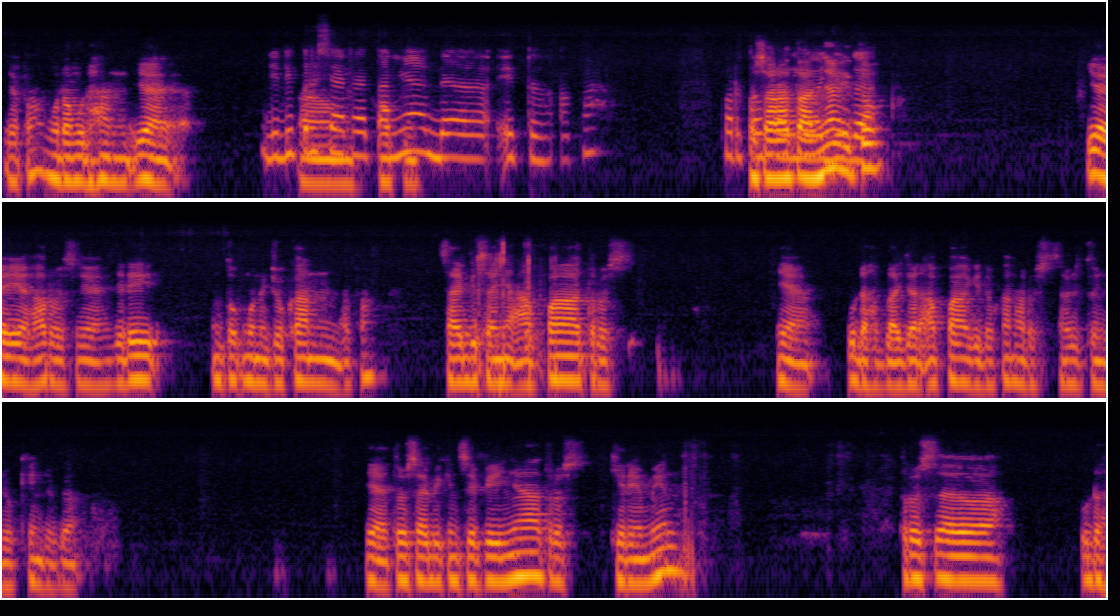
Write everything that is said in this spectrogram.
ya apa mudah-mudahan ya. Jadi Um, persyaratannya ada itu apa? Portofolio persyaratannya juga. itu ya ya harus ya. Jadi untuk menunjukkan apa saya bisanya apa terus ya udah belajar apa gitu kan harus harus ditunjukin juga. Ya terus saya bikin CV-nya terus kirimin. Terus eh, udah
